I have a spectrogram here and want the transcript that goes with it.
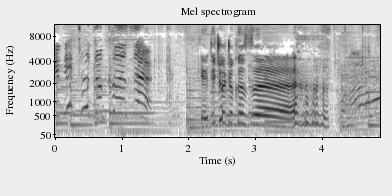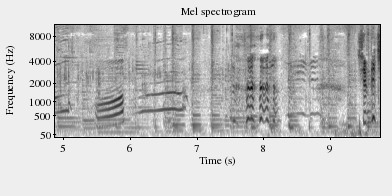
Kedi çocuk kızı. Kedi çocuk hızı. Hop. Şimdi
